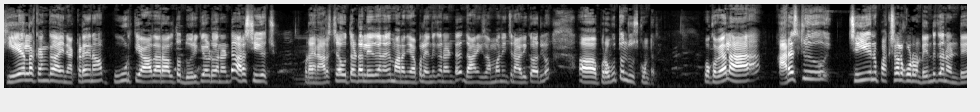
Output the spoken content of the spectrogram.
కీలకంగా ఆయన ఎక్కడైనా పూర్తి ఆధారాలతో దొరికాడు అని అంటే అరెస్ట్ చేయొచ్చు. ఇప్పుడు ఆయన అరెస్ట్ అవుతాడా లేదనేది మనం చెప్పాలి. ఎందుకంటే దానికి సంబంధించిన అధికారులు ప్రభుత్వం చూసుకుంటుంది. ఒకవేళ అరెస్ట్ చేయని పక్షాలు కూడా ఉంటాయి. ఎందుకనంటే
